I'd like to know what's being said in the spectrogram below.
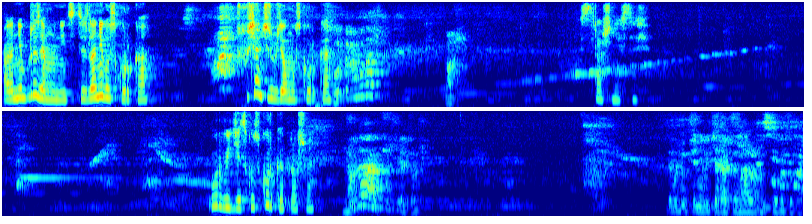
Ale nie gryzę mu nic, to jest dla niego skórka. Już prosiłam cię, żeby wziął mu skórkę. Kurkę mu dasz? Masz. Straszny jesteś. Urwij dziecku skórkę, proszę. No tak, przecież je coś. Jakbyś mógł się nie wycierać to na różnicy, byłoby super.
